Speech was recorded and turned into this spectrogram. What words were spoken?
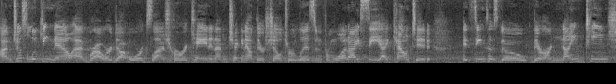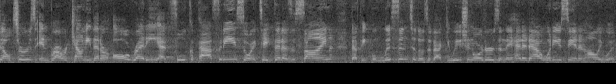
I'm just looking now at broward.org slash hurricane and I'm checking out their shelter list. And from what I see, I counted it seems as though there are 19 shelters in Broward County that are already at full capacity. So I take that as a sign that people listened to those evacuation orders and they headed out. What are you seeing in Hollywood?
